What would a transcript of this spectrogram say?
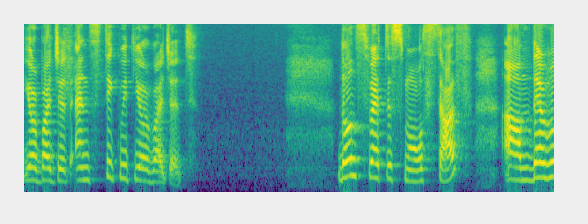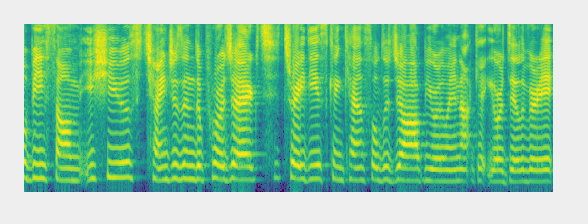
your budget and stick with your budget. Don't sweat the small stuff. Um, there will be some issues, changes in the project, tradies can cancel the job, you may not get your delivery,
